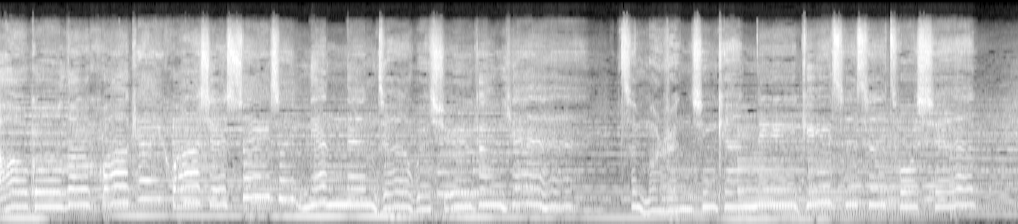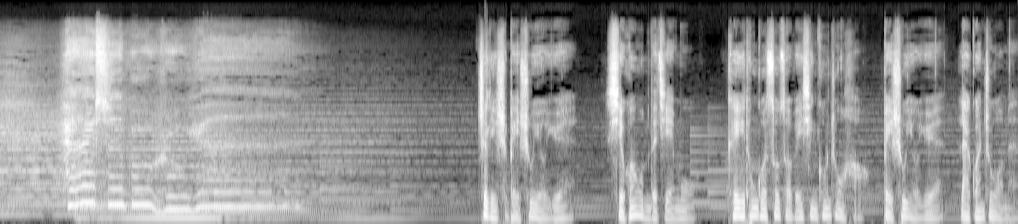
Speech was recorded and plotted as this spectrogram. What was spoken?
熬过了花开花谢、岁岁年年的委屈哽咽，怎么忍心看你一次次妥协？还是不如愿。这里是北书有约，喜欢我们的节目，可以通过搜索微信公众号“北书有约”来关注我们。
